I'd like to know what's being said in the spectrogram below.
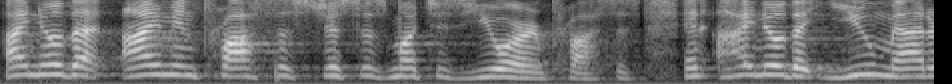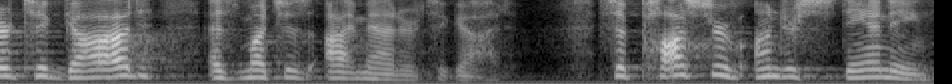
I know that I'm in process just as much as you are in process. And I know that you matter to God as much as I matter to God. It's a posture of understanding.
